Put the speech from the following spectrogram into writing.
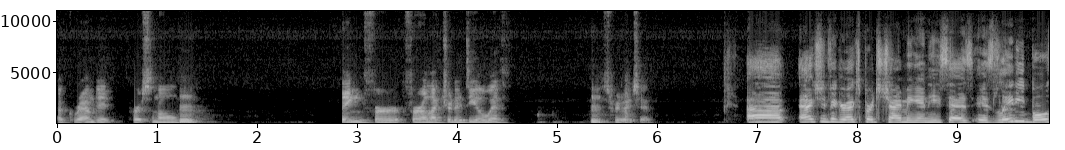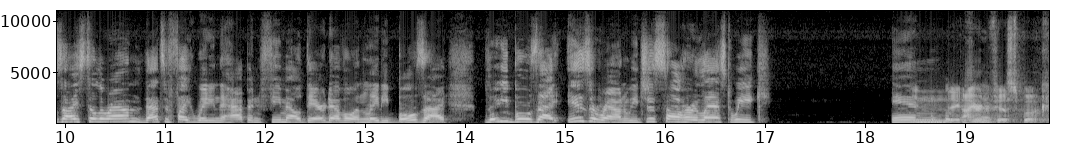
a grounded personal Hmm. thing for for Elektra to deal with. It's pretty much it. Uh, action figure experts chiming in. He says, "Is Lady Bullseye still around? That's a fight waiting to happen. Female Daredevil and Lady Bullseye. Lady Bullseye is around. We just saw her last week in in the Iron? Fist book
